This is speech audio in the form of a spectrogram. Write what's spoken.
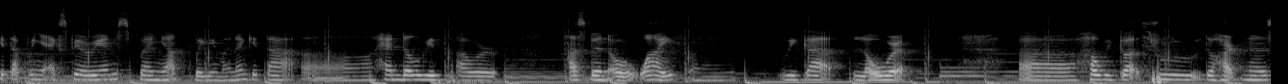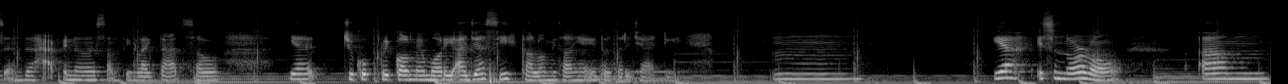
kita punya experience banyak bagaimana kita uh, handle with our husband or wife and we got lower uh, how we got through the hardness and the happiness something like that. So ya cukup recall memory aja sih kalau misalnya itu terjadi. Hmm, ya yeah, it's normal um,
